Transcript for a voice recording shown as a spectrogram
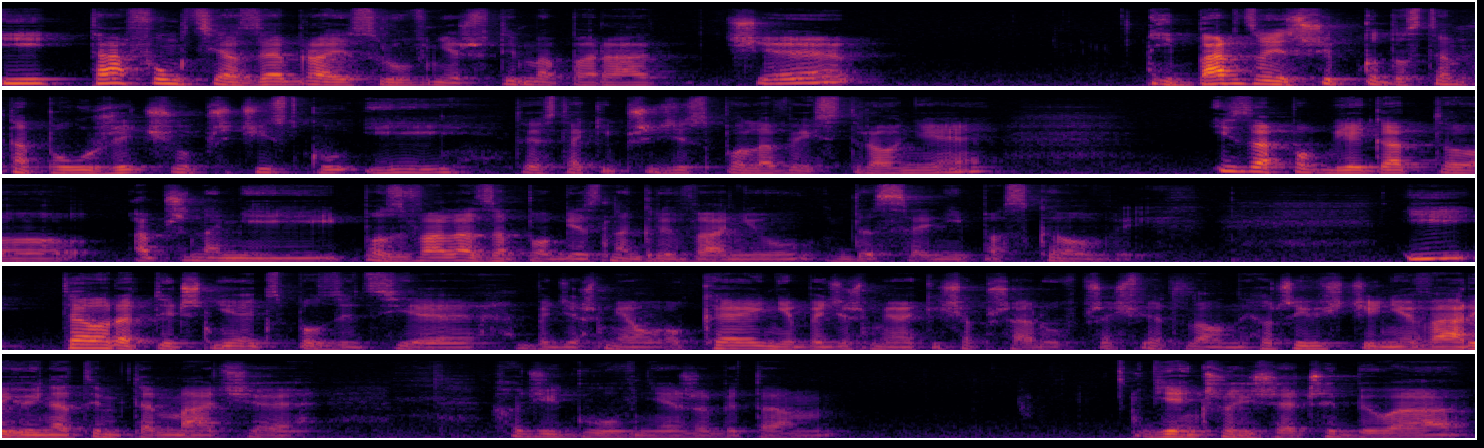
i ta funkcja zebra jest również w tym aparacie i bardzo jest szybko dostępna po użyciu przycisku I, to jest taki przycisk po lewej stronie i zapobiega to, a przynajmniej pozwala zapobiec nagrywaniu deseni paskowych i teoretycznie ekspozycję będziesz miał ok, nie będziesz miał jakichś obszarów prześwietlonych. Oczywiście nie wariuj na tym temacie, chodzi głównie, żeby tam większość rzeczy była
